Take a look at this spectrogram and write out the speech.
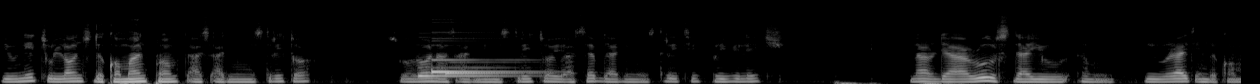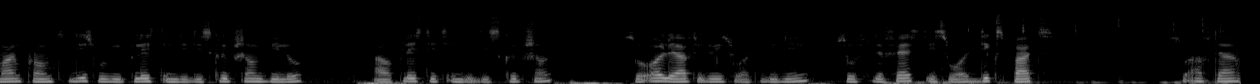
You need to launch the command prompt as administrator. So run as administrator, you accept the administrative privilege. Now there are rules that you um, you write in the command prompt. This will be placed in the description below I'll place it in the description. So all you have to do is what? Begin. So the first is what? Diskpart so after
